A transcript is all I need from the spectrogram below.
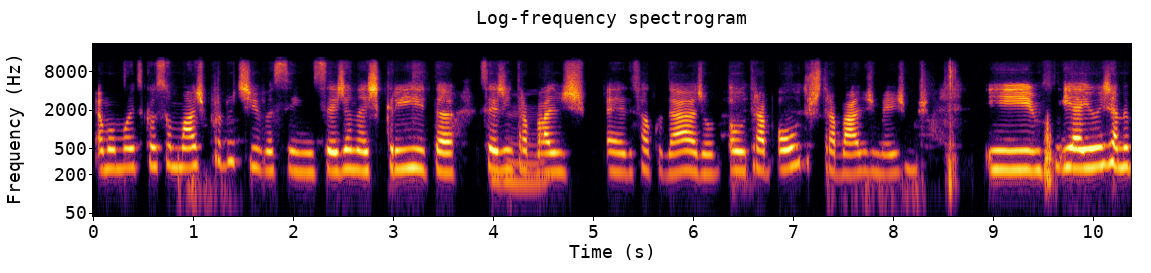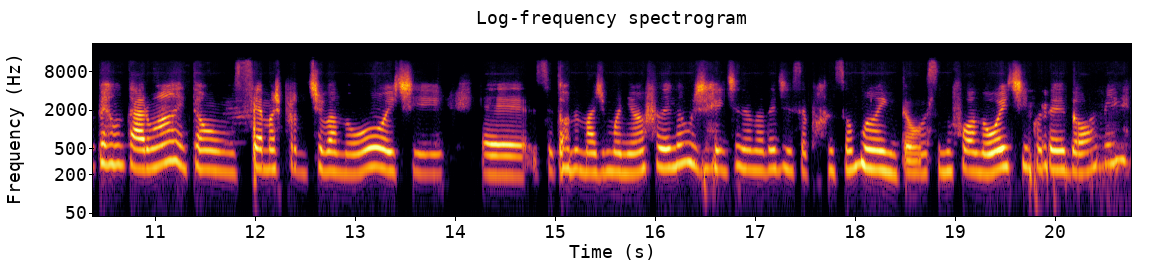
é um momento que eu sou mais produtiva, assim, seja na escrita, seja uhum. em trabalhos é, de faculdade ou, ou tra outros trabalhos mesmos. E, e aí já me perguntaram, ah, então você é mais produtiva à noite, é, você dorme mais de manhã? Eu falei, não, gente, não é nada disso, é porque eu sou mãe, então se não for à noite, enquanto ele dorme,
